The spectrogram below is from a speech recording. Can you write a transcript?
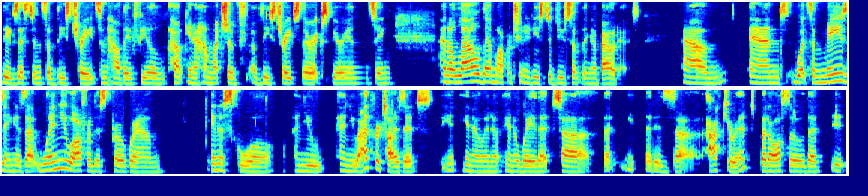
the existence of these traits and how they feel how you know how much of, of these traits they're experiencing and allow them opportunities to do something about it. Um, and what's amazing is that when you offer this program in a school and you and you advertise it, you, you know, in a in a way that uh, that that is uh, accurate, but also that it,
